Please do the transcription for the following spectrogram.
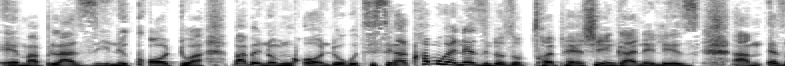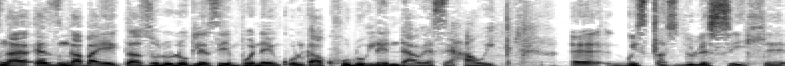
emaplazini kodwa babe nomqondo ukuthi singaqhamuka nezinto zobuchwepheshe izingane lezi um ezingaba yixazululo kulezi imbono ezinkulu kakhulu kule ndawo yase Howick eh kuyisixazululo esihle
